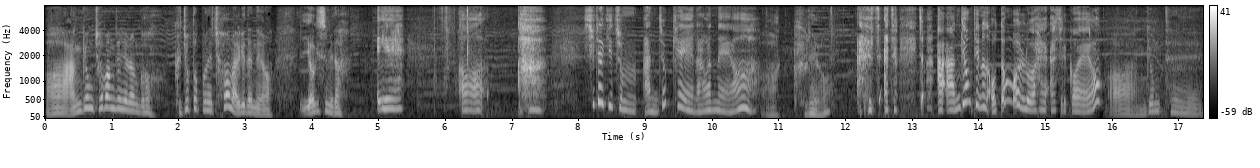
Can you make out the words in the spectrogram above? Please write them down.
아, 안경 처방전이란 거 그쪽 덕분에 처음 알게 됐네요. 여기 있습니다. 예. 어, 아, 시력이 좀 안 좋게 나왔네요. 아, 그래요? 아, 저, 저, 저, 아, 안경테는 어떤 걸로 하, 하실 거예요? 아, 안경테.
